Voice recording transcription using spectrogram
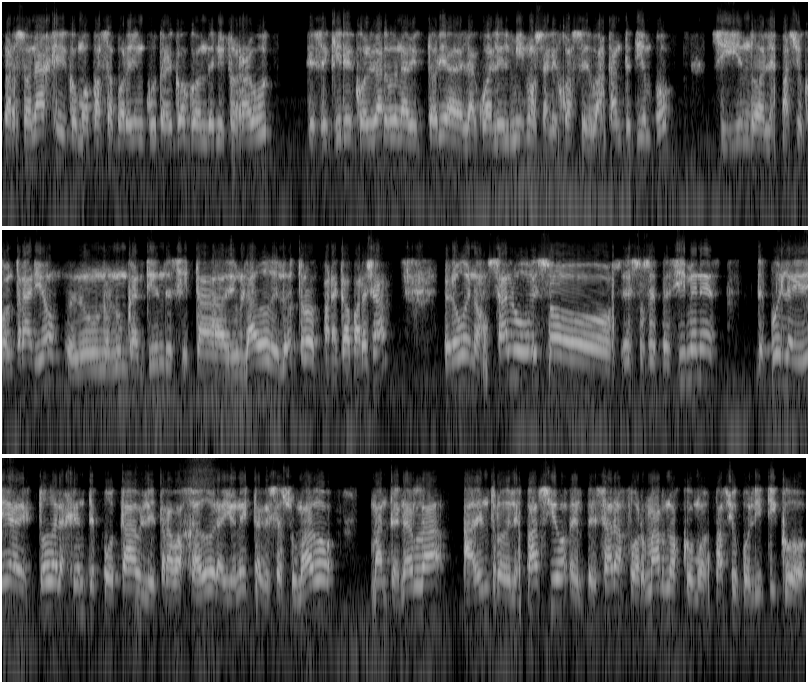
personaje, como pasa por ahí en Cutralcó con Denis Ferragut, que se quiere colgar de una victoria de la cual él mismo se alejó hace bastante tiempo, siguiendo el espacio contrario. Uno nunca entiende si está de un lado, del otro, para acá, para allá. Pero bueno, salvo esos, esos especímenes, después la idea es toda la gente potable, trabajadora y honesta que se ha sumado, mantenerla adentro del espacio, empezar a formarnos como espacio político,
